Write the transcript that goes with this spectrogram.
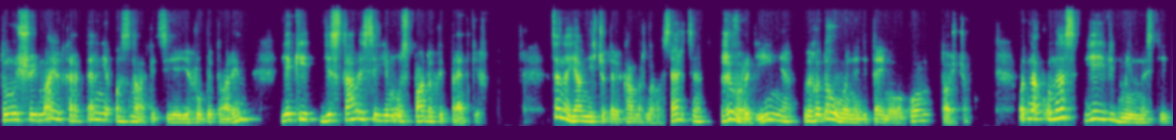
тому що й мають характерні ознаки цієї групи тварин, які дісталися їм у спадок від предків. Це наявність чотирикамерного серця, живородіння, вигодовування дітей молоком тощо. Однак у нас є й відмінності,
